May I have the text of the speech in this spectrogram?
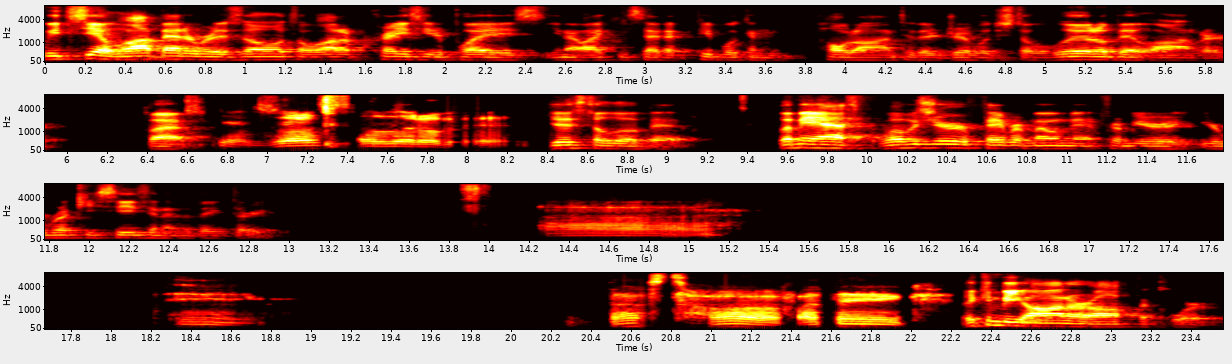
we'd see a lot better results, a lot of crazier plays. You know, like you said, if people can hold on to their dribble just a little bit longer. But yeah, just a little bit, just a little bit. Let me ask, what was your favorite moment from your your rookie season in the Big Three? Uh, dang, that's tough. I think it can be on or off the court.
